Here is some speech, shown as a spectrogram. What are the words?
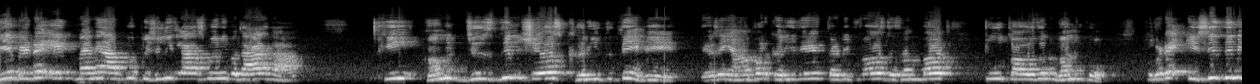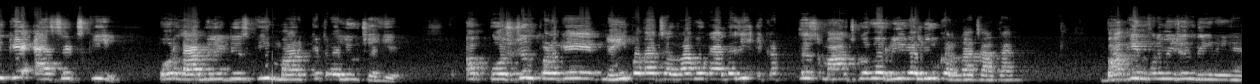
ये बेटे, एक मैंने आपको पिछली क्लास में भी बताया था कि हम जिस दिन शेयर्स खरीदते हैं, जैसे यहाँ पर खरीदे थर्टी फ़र्स्ट दिसंबर 2001 को तो बेटे, इसी दिन के एसेट्स की और लाइबिलिटीज की मार्केट वैल्यू चाहिए। अब क्वेश्चन पढ़ के नहीं पता चल रहा, वो कहते हैं जी, इकतीस मार्च को वो रीवैल्यू करना चाहता है। बाकी इंफॉर्मेशन दी नहीं है।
